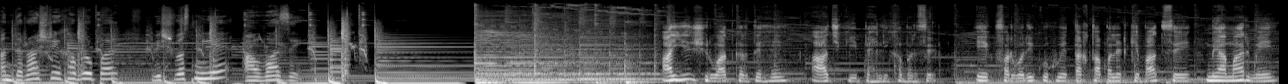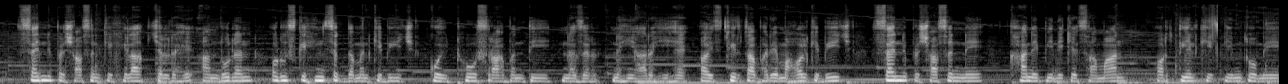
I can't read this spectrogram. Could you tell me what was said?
अंतर्राष्ट्रीय खबरों पर विश्वसनीय आवाज़ें। आइए शुरुआत करते हैं आज की पहली खबर से। एक फरवरी को हुए तख्ता पलट के बाद से म्यांमार में सैन्य प्रशासन के खिलाफ चल रहे आंदोलन और उसके हिंसक दमन के बीच कोई ठोस राह बनती नज़र नहीं आ रही है। अस्थिरता भरे माहौल के बीच सैन्य प्रशासन ने खाने पीने के सामान और तेल की कीमतों में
